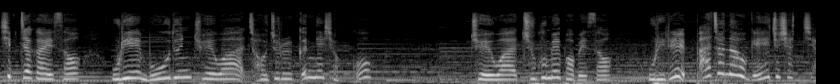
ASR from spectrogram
십자가에서 우리의 모든 죄와 저주를 끝내셨고 죄와 죽음의 법에서 우리를 빠져나오게 해주셨죠.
